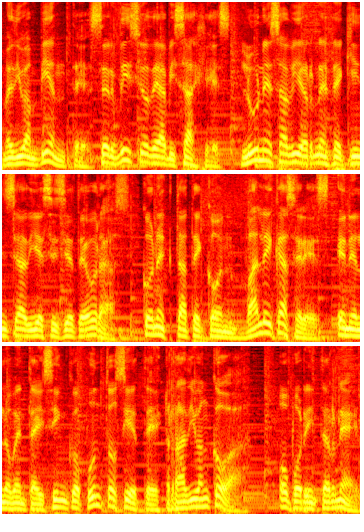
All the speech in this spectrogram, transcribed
medio ambiente, servicio de avisajes. Lunes a viernes de 15 a 17 horas. Conéctate con Vale Cáceres en el 95.7 Radio Ancoa o por internet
